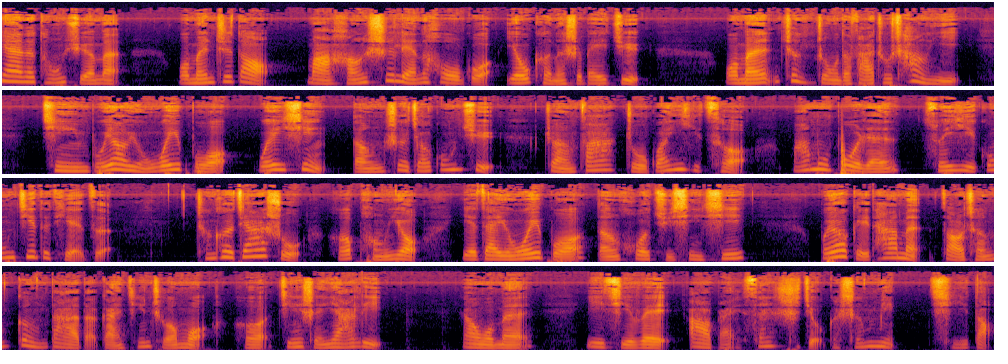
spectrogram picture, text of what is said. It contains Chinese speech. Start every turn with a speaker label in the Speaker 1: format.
Speaker 1: 亲爱的同学们，我们知道马航失联的后果有可能是悲剧。我们郑重地发出倡议，请不要用微博、微信等社交工具转发主观臆测、麻木不仁、随意攻击的帖子。乘客家属和朋友也在用微博等获取信息，不要给他们造成更大的感情折磨和精神压力。让我们一起为二百三十九个生命。祈祷。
